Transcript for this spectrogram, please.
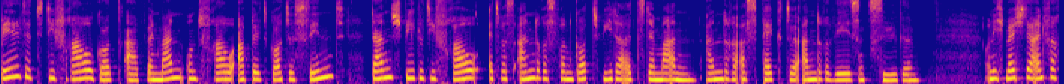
bildet die Frau Gott ab? Wenn Mann und Frau Abbild Gottes sind, dann spiegelt die Frau etwas anderes von Gott wider als der Mann, andere Aspekte, andere Wesenszüge. Und ich möchte einfach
